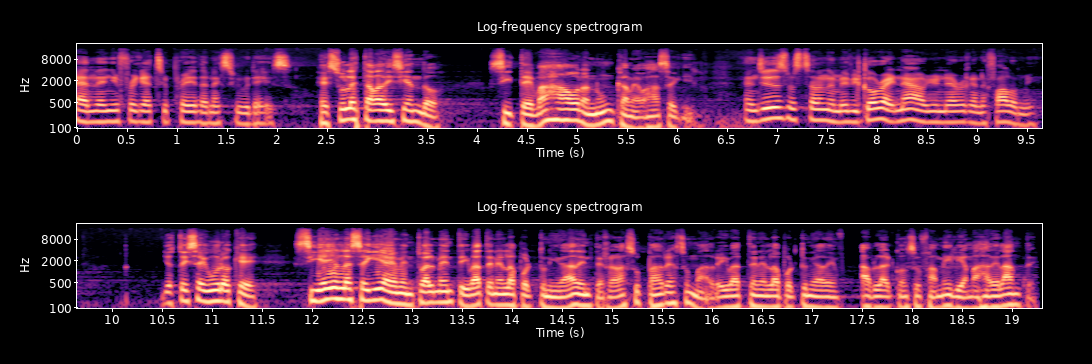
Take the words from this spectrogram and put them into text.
and then you forget to pray the next few days. Jesús le estaba diciendo, si te vas ahora nunca me vas a seguir. And Jesus was telling them, if you go right now, you're never going to follow me. Yo estoy seguro que si ellos le seguían, eventualmente iba a tener la oportunidad de enterrar a su padre y a su madre, iba a tener la oportunidad de hablar con su familia más adelante.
